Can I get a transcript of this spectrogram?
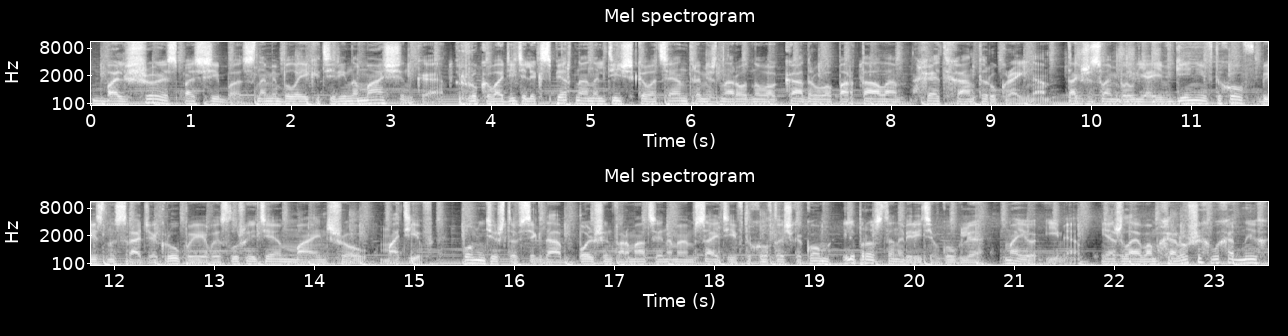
Большое спасибо. С нами была Екатерина Мащенко, руководитель экспертно-аналитического центра международного кадрового портала Headhunter Украина. Также с вами был я, Евгений Евтухов, бизнес-радио группы, и вы слушаете Mind Show Мотив. Помните, что всегда больше информации на моем сайте евтухов.ком или просто наберите в гугле мое имя. Я желаю вам хороших выходных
